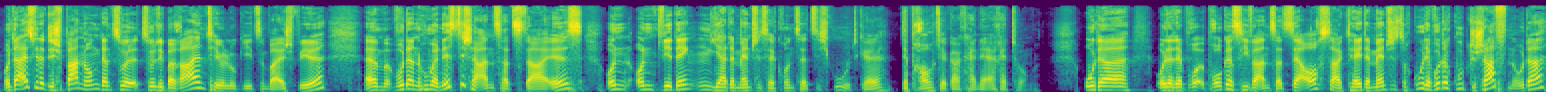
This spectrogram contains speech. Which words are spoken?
Und da ist wieder die Spannung dann zur, zur liberalen Theologie zum Beispiel, ähm, wo dann ein humanistischer Ansatz da ist und, und wir denken, ja, der Mensch ist ja grundsätzlich gut, gell? der braucht ja gar keine Errettung. Oder, oder der pro progressive Ansatz, der auch sagt, hey, der Mensch ist doch gut, der wurde doch gut geschaffen, oder?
